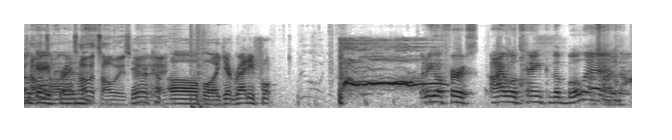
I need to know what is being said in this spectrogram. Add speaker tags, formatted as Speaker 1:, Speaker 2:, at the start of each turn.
Speaker 1: Okay,
Speaker 2: how
Speaker 1: friends.
Speaker 2: How it's always
Speaker 3: Here
Speaker 2: been, eh?
Speaker 3: oh boy, get ready for.
Speaker 1: Let me go first. I will tank the bullet.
